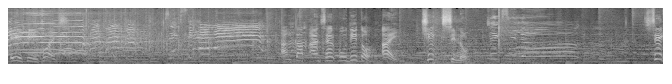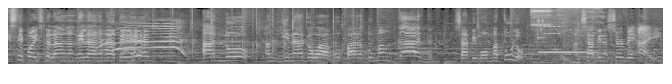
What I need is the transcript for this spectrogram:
18 points. Ang top answer po dito ay chick silog. Chick silog. 60 points na lang ang kailangan natin. Ano ang ginagawa mo para tumangkad? Sabi mo, matulog. Ang sabi ng survey ay...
